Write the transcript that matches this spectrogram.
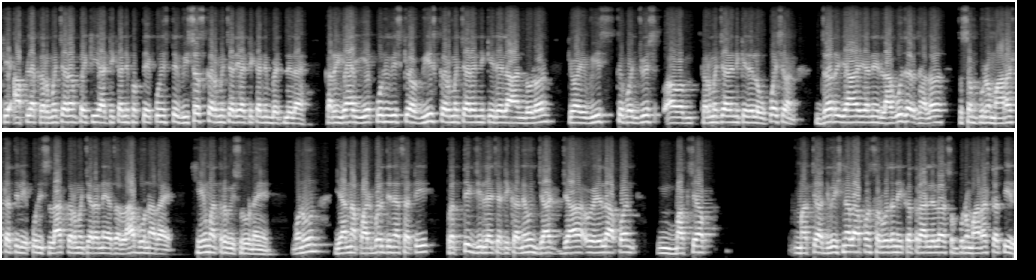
की आपल्या कर्मचाऱ्यांपैकी या ठिकाणी फक्त एकोणीस ते वीसच कर्मचारी या ठिकाणी भेटलेले आहे कारण या एकोणवीस किंवा वीस कर्मचाऱ्यांनी केलेलं आंदोलन किंवा वीस ते पंचवीस कर्मचाऱ्यांनी केलेलं उपोषण जर या याने लागू जर झालं तर संपूर्ण महाराष्ट्रातील एकोणीस लाख कर्मचाऱ्यांना याचा लाभ होणार आहे. हे मात्र विसरू नये. म्हणून यांना पाठबळ देण्यासाठी प्रत्येक जिल्ह्याच्या ठिकाणी ज्या ज्या वेळेला आपण मागच्या मागच्या अधिवेशनाला आपण सर्वजण एकत्र आलेलो संपूर्ण महाराष्ट्रातील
